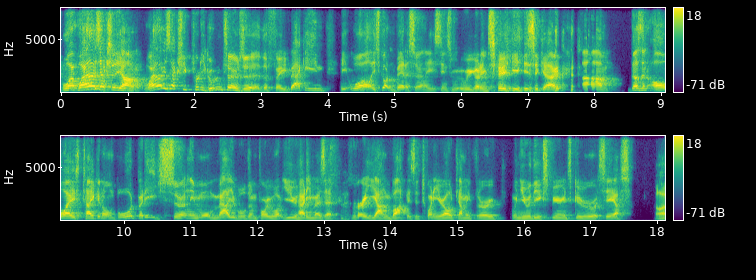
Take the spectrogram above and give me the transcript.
Well, Whale's actually um Whale's actually pretty good in terms of the feedback. He, he well, he's gotten better certainly since we got him two years ago. Um, doesn't always take it on board, but he's certainly more malleable than probably what you had him as a very young buck, as a 20 year old coming through when you were the experienced guru at South. I,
